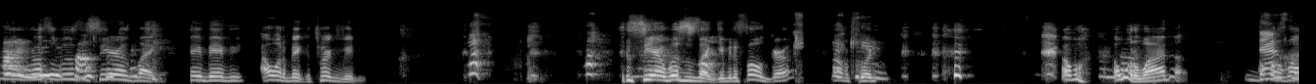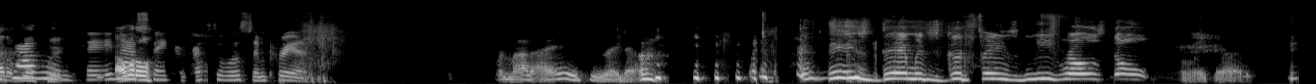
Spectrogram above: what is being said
boy Russell Wilson Ciara's like, hey baby, I want to make a twerk video. Sierra Wilson's like, give me the phone, girl. I'm recording. I want, to wind up. That's wind the problem. They I not wanna- saying Russell Wilson prayer. What about I hate you right now? If these damaged, good faced Negroes don't, Oh my god.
